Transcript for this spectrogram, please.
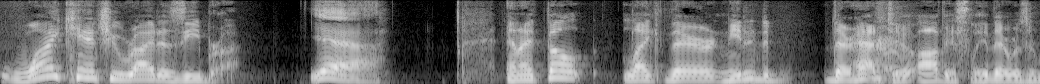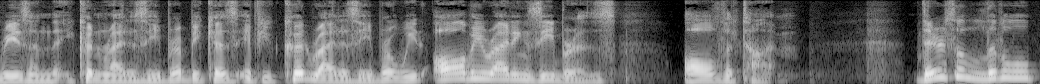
Why can't you ride a zebra? Yeah, And I felt like there needed to, there had to, obviously, there was a reason that you couldn't ride a zebra because if you could ride a zebra, we'd all be riding zebras all the time. There's a little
